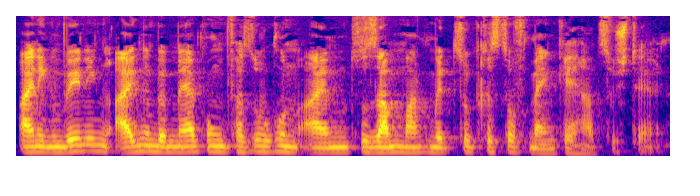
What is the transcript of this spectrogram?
einigen wenigen eigenen Bemerkungen versuchen, einen Zusammenhang mit zu Christoph Menke herzustellen.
